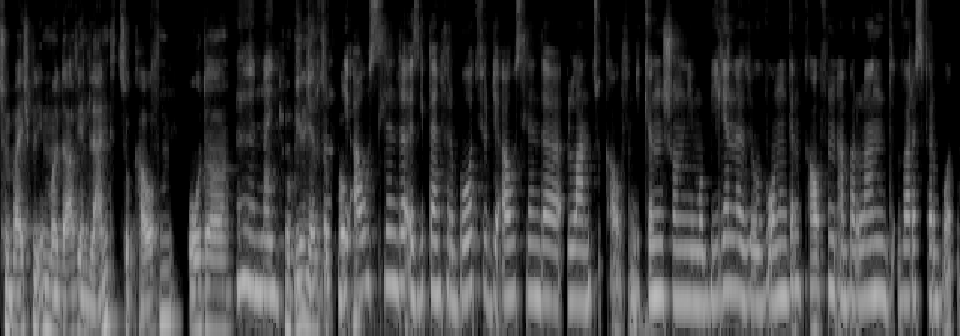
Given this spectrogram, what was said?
zum Beispiel in Moldawien Land zu kaufen oder äh, nein, Immobilien zu kaufen? Die Ausländer, es gibt ein Verbot für die Ausländer, Land zu kaufen. Die können schon Immobilien, also Wohnungen kaufen, aber Land war es verboten.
